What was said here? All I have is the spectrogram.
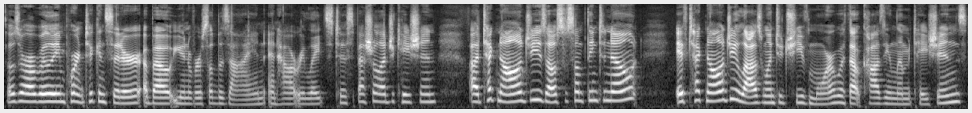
Those are all really important to consider about universal design and how it relates to special education. Uh, technology is also something to note. If technology allows one to achieve more without causing limitations,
